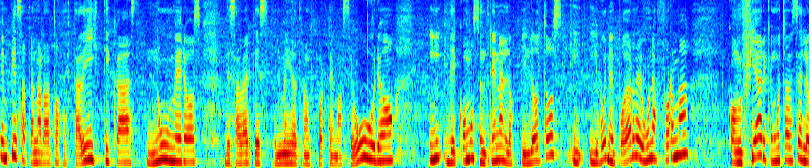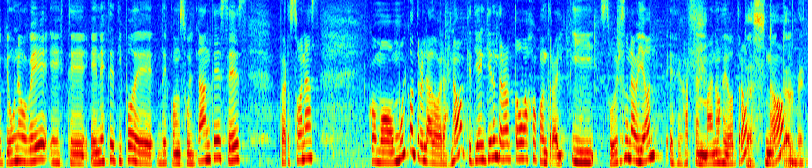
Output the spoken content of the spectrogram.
empieza a tener datos de estadísticas, números, de saber qué es el medio de transporte más seguro y de cómo se entrenan los pilotos y, bueno, y poder de alguna forma confiar, que muchas veces lo que uno ve este, en este tipo de, consultantes es personas como muy controladoras, ¿no? Que tienen, quieren tener todo bajo control. Y subirse a un avión es dejarse en manos de otro, ¿no? Totalmente.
